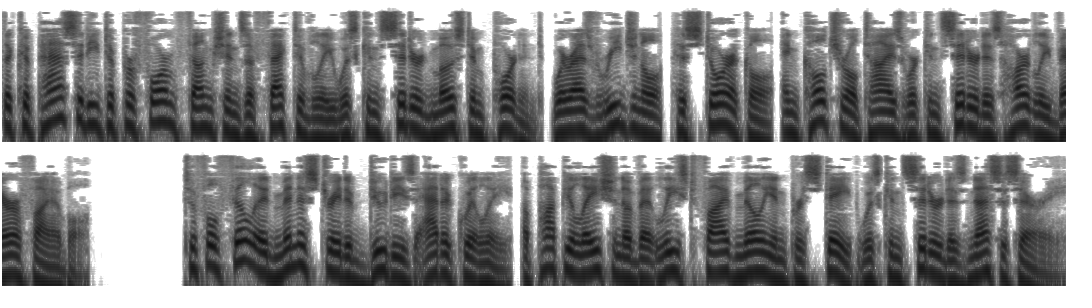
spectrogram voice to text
The capacity to perform functions effectively was considered most important, whereas regional, historical, and cultural ties were considered as hardly verifiable. To fulfill administrative duties adequately, a population of at least 5 million per state was considered as necessary.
